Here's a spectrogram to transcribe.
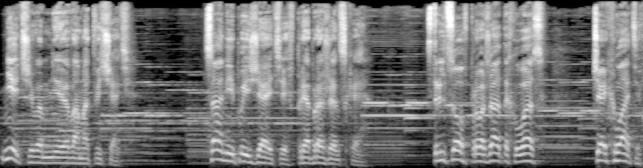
Нечего мне вам отвечать. Сами поезжайте в Преображенское. Стрельцов провожатых у вас чай хватит.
